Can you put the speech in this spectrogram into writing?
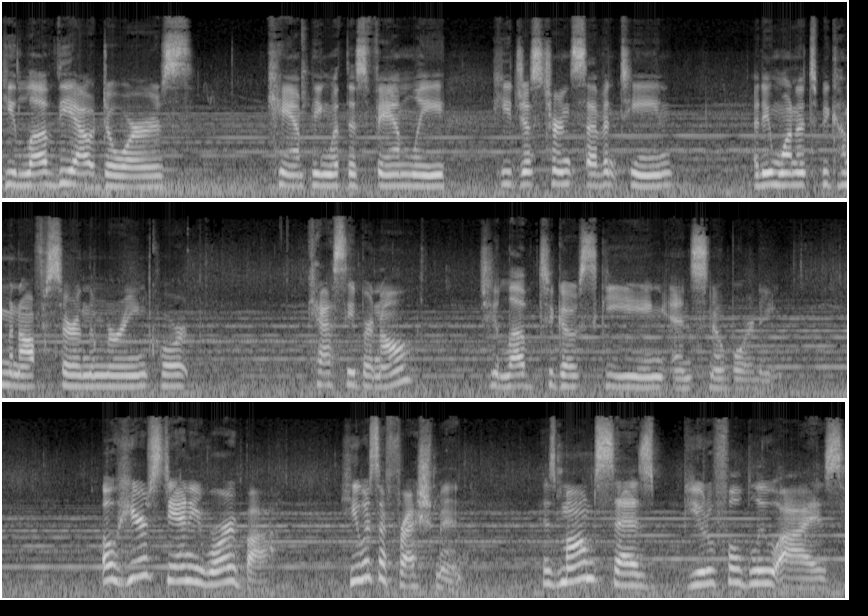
he loved the outdoors, camping with his family. He just turned 17, and he wanted to become an officer in the Marine Corps. Cassie Bernall, she loved to go skiing and snowboarding. Oh, here's Danny Rohrbough. He was a freshman. His mom says beautiful blue eyes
